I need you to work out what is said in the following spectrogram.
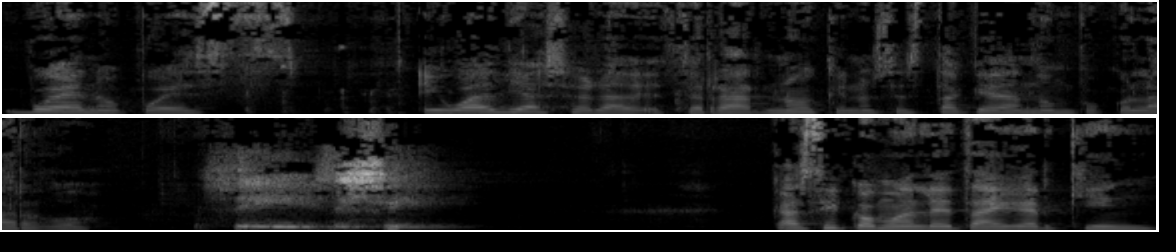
Bueno, pues igual ya es hora de cerrar, ¿no? Que nos está quedando un poco largo. sí. sí. sí. Casi como el de Tiger King.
